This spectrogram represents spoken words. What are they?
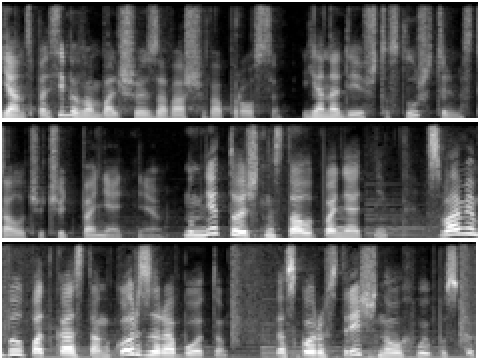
Ян, спасибо вам большое за ваши вопросы. Я надеюсь, что слушателям стало чуть-чуть понятнее. Ну, мне точно стало понятнее. С вами был подкаст «Анкор за работу». До скорых встреч в новых выпусках.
